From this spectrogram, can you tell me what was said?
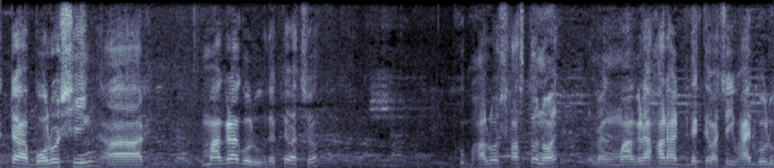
একটা বড় শিং আর মাগড়া গরু, দেখতে পাচ্ছ? খুব ভালো স্বাস্থ্য নয় এবং মাগড়া হাড় হাড় দেখতে পাচ্ছ, এই ভাইয়ের গরু।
